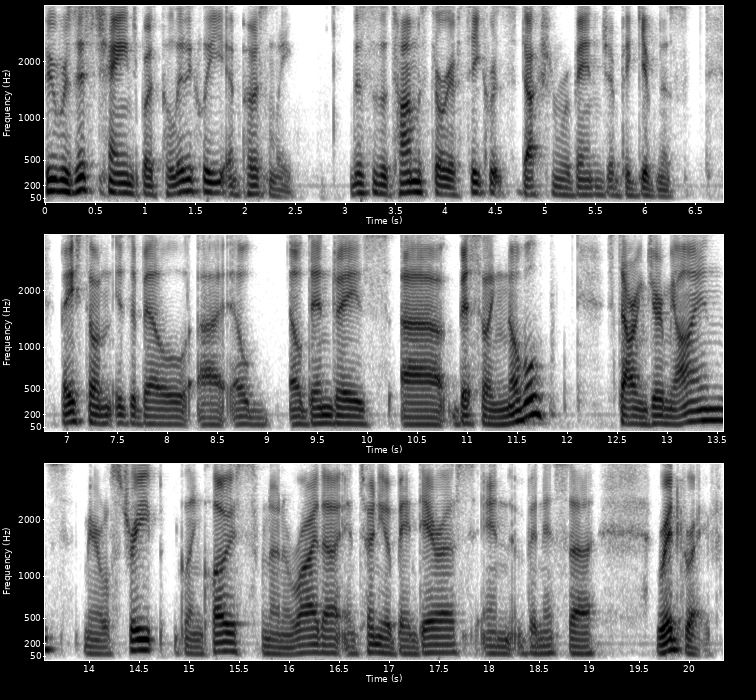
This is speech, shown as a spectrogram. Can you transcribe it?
who resists change both politically and personally. This is a timeless story of secret seduction, revenge, and forgiveness. Based on Isabel uh, El- Eldendre's uh, best-selling novel, starring Jeremy Irons, Meryl Streep, Glenn Close, Winona Ryder, Antonio Banderas, and Vanessa Redgrave.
